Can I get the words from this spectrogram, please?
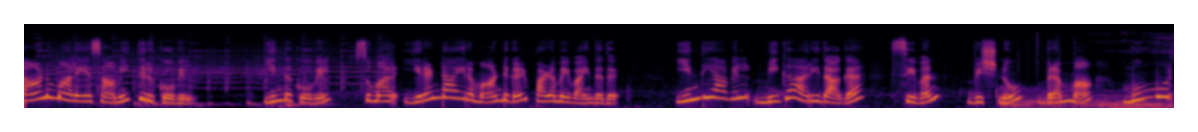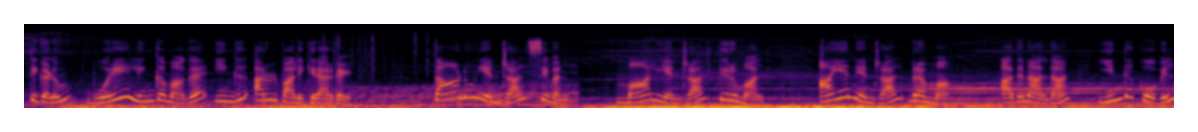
தானுமாலயசாமி திருக்கோவில். இந்த கோவில் சுமார் இரண்டாயிரம் ஆண்டுகள் பழமை வாய்ந்தது. இந்தியாவில் மிக அரிதாக சிவன் விஷ்ணு பிரம்மா மும்மூர்த்திகளும் ஒரே லிங்கமாக இங்கு அருள் பாலிக்கிறார்கள். தானு என்றால் சிவன். மால் என்றால் திருமால் அயன் என்றால் பிரம்மா. அதனால்தான் இந்த கோவில்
